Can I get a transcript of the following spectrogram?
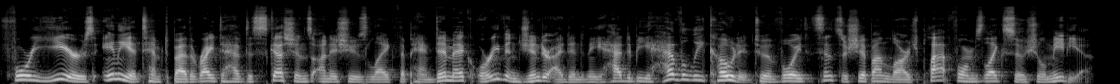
For years, any attempt by the right to have discussions on issues like the pandemic or even gender identity had to be heavily coded to avoid censorship on large platforms like social media.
